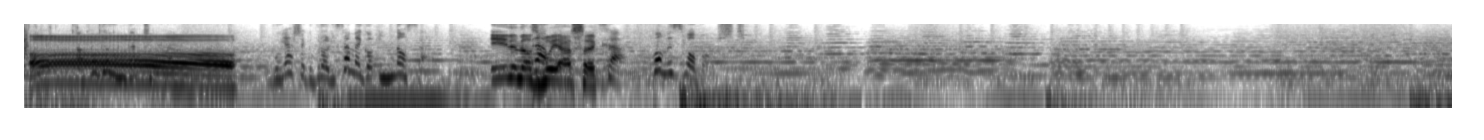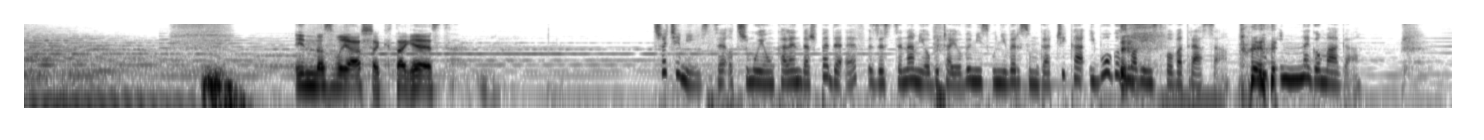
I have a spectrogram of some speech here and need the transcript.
O! Wujaszek w roli samego Innosa. Inno z Brawo wujaszek. Za pomysłowość. Inno z wujaszek, tak jest. Trzecie miejsce otrzymują kalendarz PDF ze scenami obyczajowymi z uniwersum Gachika i błogosławieństwo Watrasa lub innego maga.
